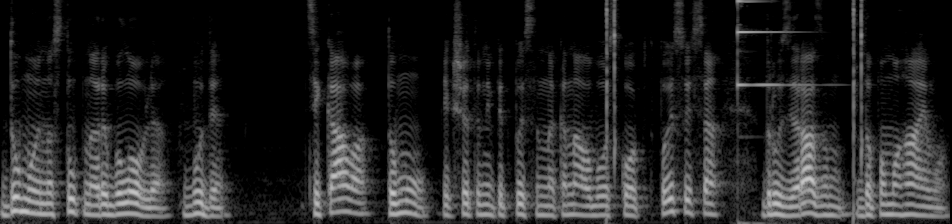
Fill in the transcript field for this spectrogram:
Думаю, наступна риболовля буде цікава. Тому, якщо ти не підписаний на канал, обов'язково підписуйся. Друзі, разом допомагаємо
